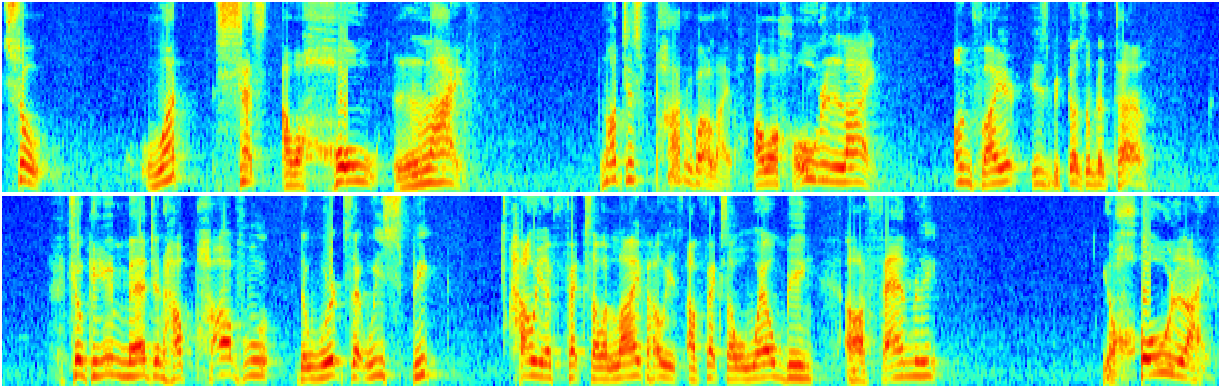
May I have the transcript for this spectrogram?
So, what sets our whole life, not just part of our life, our whole life on fire is because of the tongue. So, can you imagine how powerful the words that we speak, how it affects our life, how it affects our well being, our family, your whole life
